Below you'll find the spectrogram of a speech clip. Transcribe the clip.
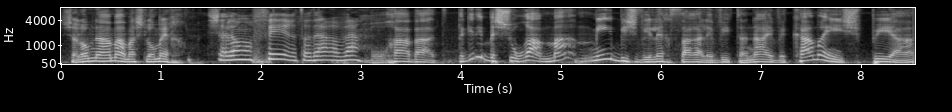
שלום נעמה, מה שלומך? שלום אופיר, תודה רבה. ברוכה הבאה. תגידי בשורה, מה, מי בשבילך שרה לוי תנאי וכמה היא השפיעה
